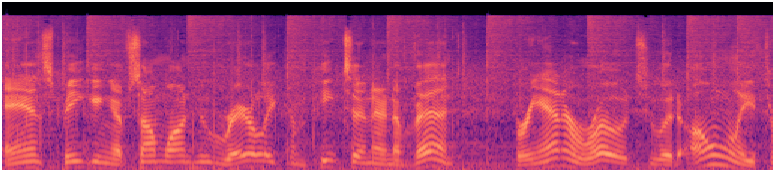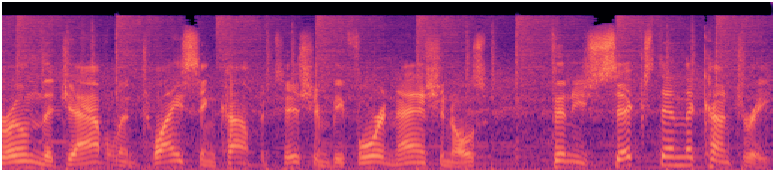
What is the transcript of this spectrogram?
And speaking of someone who rarely competes in an event, Brianna Rhodes, who had only thrown the javelin twice in competition before nationals, finished sixth in the country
